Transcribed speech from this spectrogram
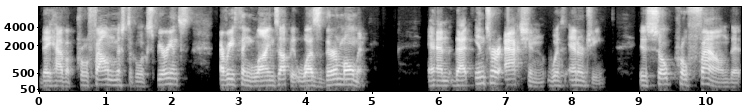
they have a profound mystical experience, everything lines up, it was their moment. And that interaction with energy is so profound that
